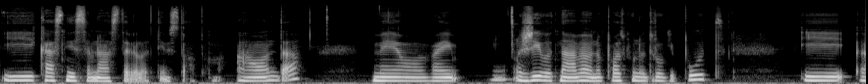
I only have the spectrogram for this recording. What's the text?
I kasnije sam nastavila tim stopama. A onda me ovaj, život naveo na potpuno drugi put i uh,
